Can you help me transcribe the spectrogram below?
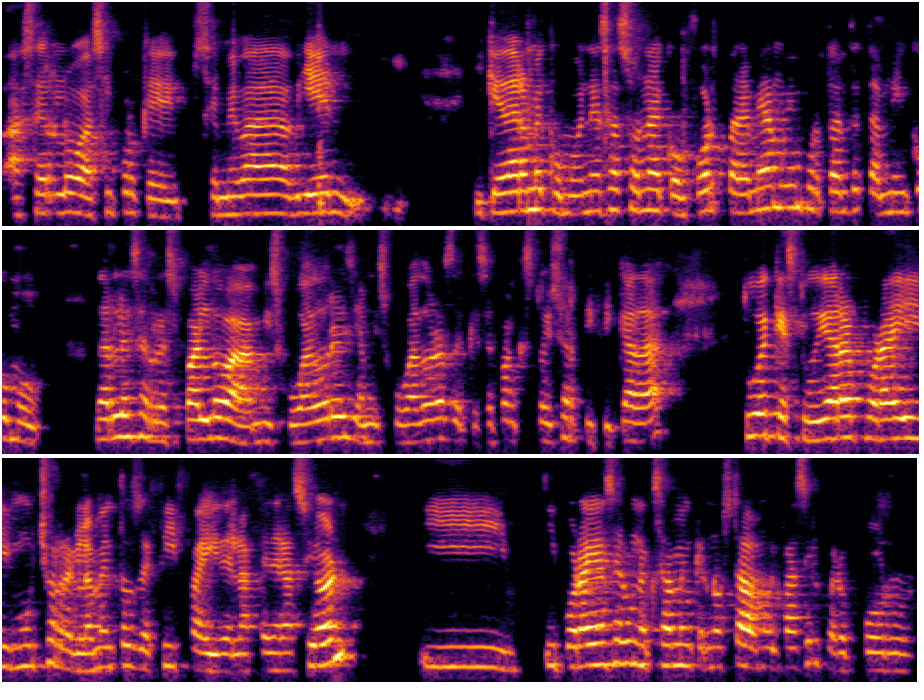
hacerlo así porque se me va bien y, y quedarme como en esa zona de confort. Para mí era muy importante también como darle ese respaldo a mis jugadores y a mis jugadoras de que sepan que estoy certificada tuve que estudiar por ahí muchos reglamentos de FIFA y de la federación y, por ahí hacer un examen que no estaba muy fácil, pero por,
